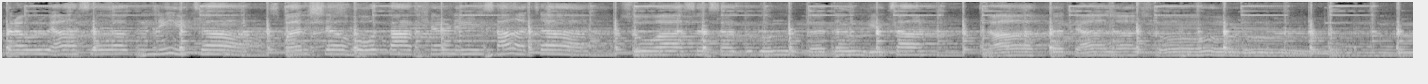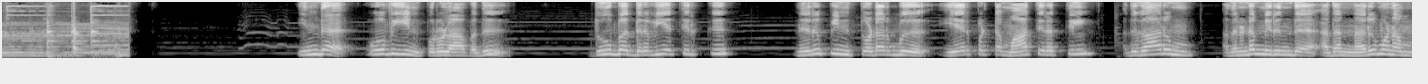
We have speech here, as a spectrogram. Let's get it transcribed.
द्रव्यास अग्नीचा स्पर्श होता क्षणी साचा सुवास सद्गुण कदंगीचा जात त्याला सोडू இந்த ஓவியின் பொருளாவது தூப திரவியத்திற்கு நெருப்பின் தொடர்பு ஏற்பட்ட மாத்திரத்தில் அதுகாரும் அதனிடம் இருந்த அதன் நறுமணம்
